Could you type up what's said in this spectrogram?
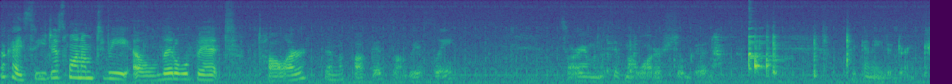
Okay. So you just want them to be a little bit taller than the pockets, obviously. Sorry, I'm going to if my water still good. I think I need a drink.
